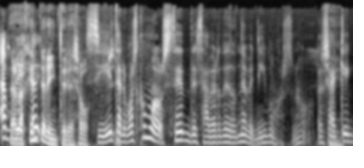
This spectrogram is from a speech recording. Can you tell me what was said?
a la gente le interesó. Sí, tenemos como sed de saber de dónde venimos. ¿no? O sea, que,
